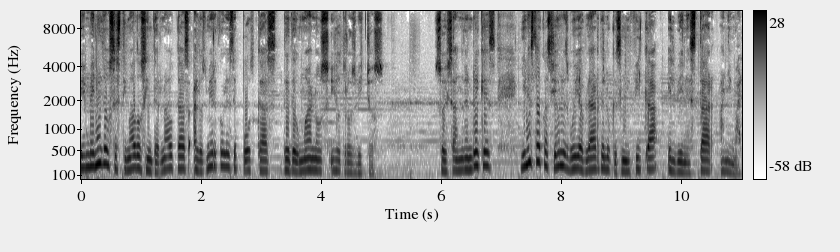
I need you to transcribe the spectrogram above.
Bienvenidos estimados internautas a los miércoles de podcast de De Humanos y otros bichos. Soy Sandra Enríquez y en esta ocasión les voy a hablar de lo que significa el bienestar animal.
